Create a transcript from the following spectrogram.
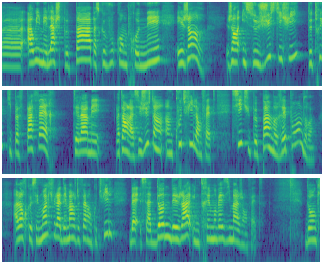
euh, ah oui mais là je peux pas parce que vous comprenez, et genre, genre ils se justifient de trucs qu'ils peuvent pas faire. T'es là mais attends là c'est juste un, un, coup de fil en fait. Si tu peux pas me répondre alors que c'est moi qui fais la démarche de faire un coup de fil, ben ça donne déjà une très mauvaise image en fait. Donc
